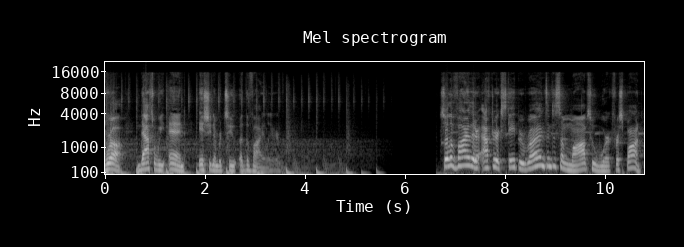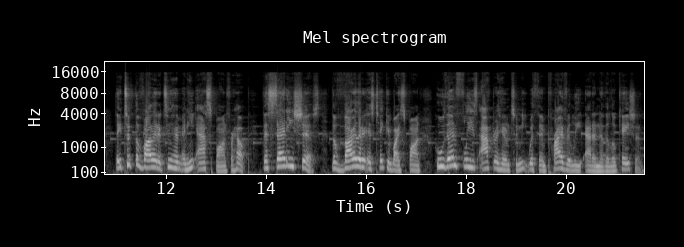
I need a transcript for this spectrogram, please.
Bruh, that's where we end issue number two of The Violator. So the Violator, after escaping, runs into some mobs who work for Spawn. They took the Violator to him and he asked Spawn for help. The setting shifts. The Violator is taken by Spawn, who then flees after him to meet with him privately at another location.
